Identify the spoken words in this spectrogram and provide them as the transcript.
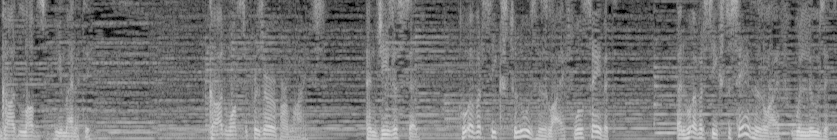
God loves humanity. God wants to preserve our lives. And Jesus said, whoever seeks to lose his life will save it. And whoever seeks to save his life will lose it.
